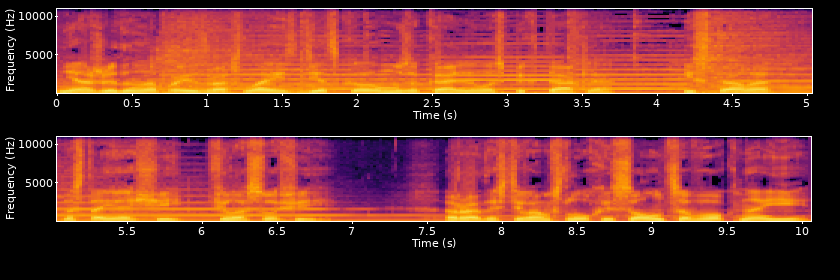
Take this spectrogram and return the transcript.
неожиданно произросла из детского музыкального спектакля и стала настоящей философией. Радости вам вслух и солнца в окна, и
